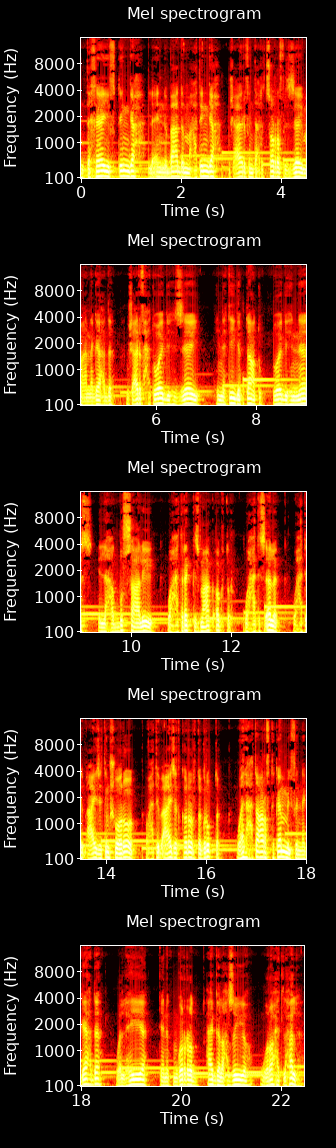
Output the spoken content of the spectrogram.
أنت خايف تنجح لأن بعد ما هتنجح مش عارف أنت هتتصرف إزاي مع النجاح ده. مش عارف هتواجه إزاي النتيجة بتاعته تواجه الناس اللي هتبص عليك وهتركز معاك أكتر وهتسألك وهتبقى عايزة تمشي وراك وهتبقى عايزة تكرر تجربتك. وهل هتعرف تكمل في النجاح ده ولا هي كانت مجرد حاجة لحظية وراحت لحالها؟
